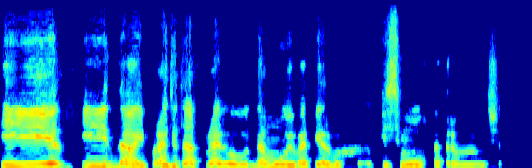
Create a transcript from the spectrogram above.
и, и да, и прадед отправил домой, во-первых, письмо, в котором, значит,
